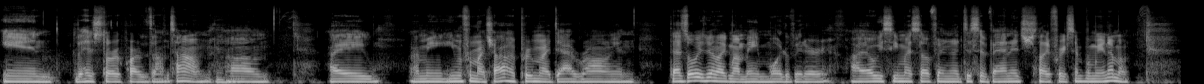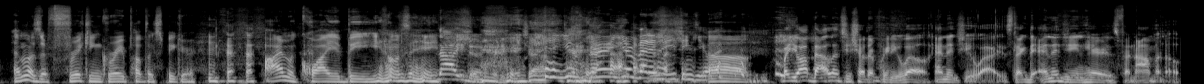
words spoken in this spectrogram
in the historic part of downtown. Um, I I mean, even from my childhood, proving my dad wrong, and that's always been like my main motivator. I always see myself in a disadvantage. Like for example, me and Emma. Emma's a freaking great public speaker. I'm a quiet bee. You know what I'm saying? Now you're doing a pretty good job. you're, you're, you're better than you think you are. Um, But y'all balance each other pretty well, energy wise. Like the energy in here is phenomenal.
